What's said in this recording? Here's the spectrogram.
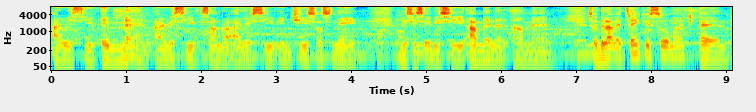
I receive. Amen. I receive. Sandra, I receive in Jesus' name. Mrs. ABC, amen and amen. So, beloved, thank you so much and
